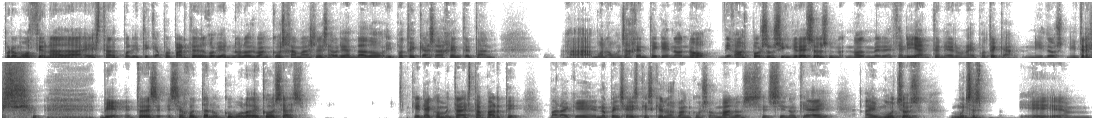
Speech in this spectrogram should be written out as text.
promocionada esta política por parte del gobierno, los bancos jamás les habrían dado hipotecas a gente tan, bueno, a mucha gente que no, no, digamos, por sus ingresos no, merecerían tener una hipoteca, ni dos ni tres. Bien, entonces se juntan un cúmulo de cosas. Quería comentar esta parte para que no penséis que es que los bancos son malos, sino que hay, hay muchos, muchos eh, em,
